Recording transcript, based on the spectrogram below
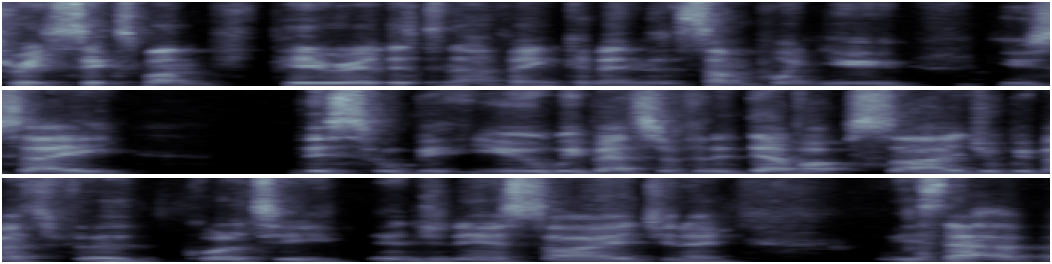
three six month period, isn't it? I think, and then at some point you you say this will be you will be better for the DevOps side, you'll be better for the quality engineer side. You know, is that a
